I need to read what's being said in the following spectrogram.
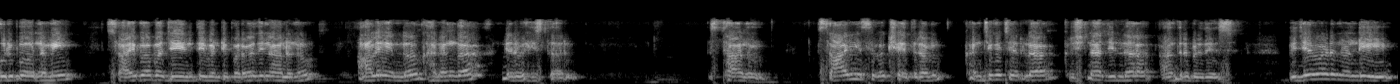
గురు పౌర్ణమి సాయిబాబా జయంతి వంటి పర్వదినాలను ఆలయంలో ఘనంగా నిర్వహిస్తారు. స్థానం సాయి శివక్షేత్రం కంచికచెర్ల కృష్ణా జిల్లా ఆంధ్రప్రదేశ్. విజయవాడ నుండి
